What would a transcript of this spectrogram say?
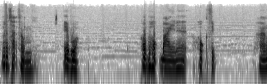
เมื่อสะสม A บวกครบหกใบนะฮะหกสิบครั้ง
